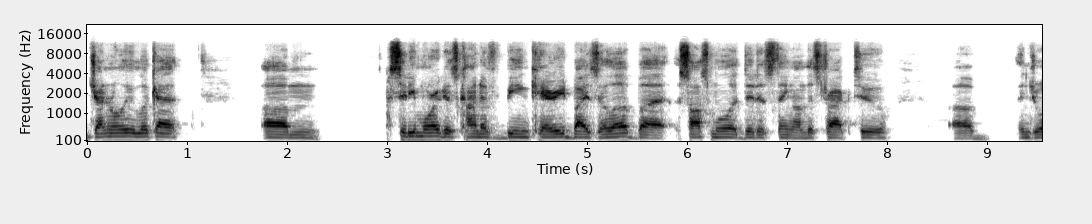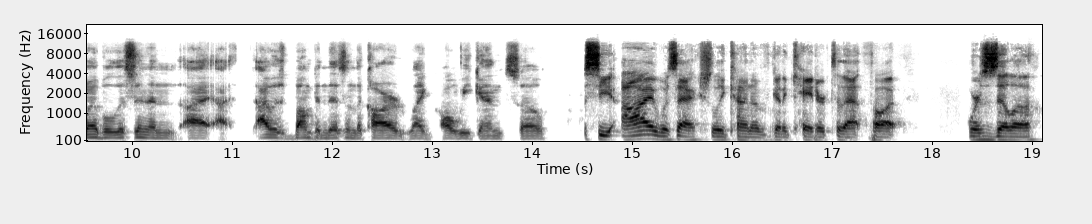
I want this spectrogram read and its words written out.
generally look at um, City Morgue as kind of being carried by Zilla, but Sauce Mula did his thing on this track too. Uh, enjoyable listen, and I, I I was bumping this in the car like all weekend. So See, I was actually kind of going to cater to that thought where Zilla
